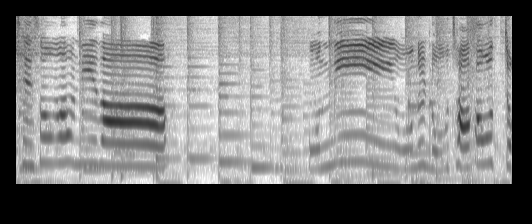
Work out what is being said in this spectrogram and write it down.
죄송합니다. 언니 오늘 너무 차가웠죠.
